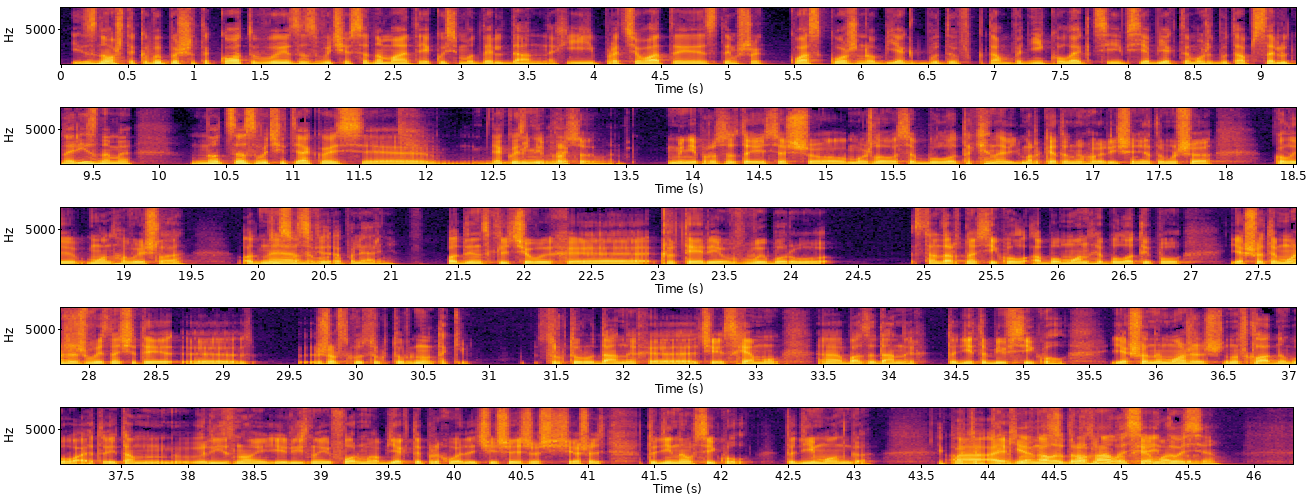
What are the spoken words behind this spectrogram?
і знову ж таки, ви пишете код, ви зазвичай все одно маєте якусь модель даних. І працювати з тим, що у вас кожен об'єкт буде в там в одній колекції, всі об'єкти можуть бути абсолютно різними. Ну, це звучить якось е, якось Мені дивно. Просто, мені просто здається, що можливо це було таке навіть маркетингове рішення, тому що коли Монга вийшла, одне з... були популярні. Один з ключових е, критеріїв вибору стандартного SQL або Монги було, типу, якщо ти можеш визначити е, жорстку структуру, ну такі структуру даних е, чи схему е, бази даних, тоді тобі в SQL. Якщо не можеш, ну складно буває, тоді там різної різної форми об'єкти приходять, чи ще щось, ще щось, тоді на SQL, тоді Mongo. І потім а, такі, а але погралися і досі.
